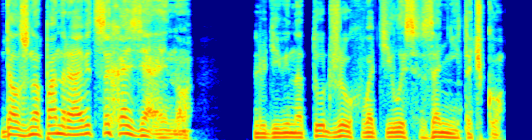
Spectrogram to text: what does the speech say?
должно понравиться хозяину». Людивина тут же ухватилась за ниточку.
